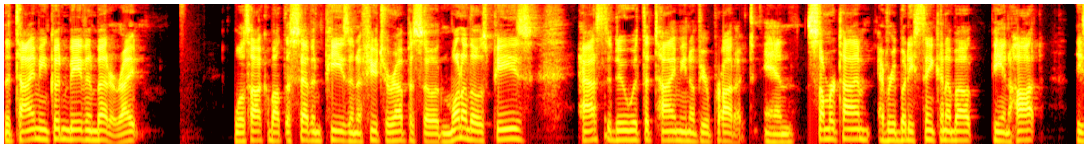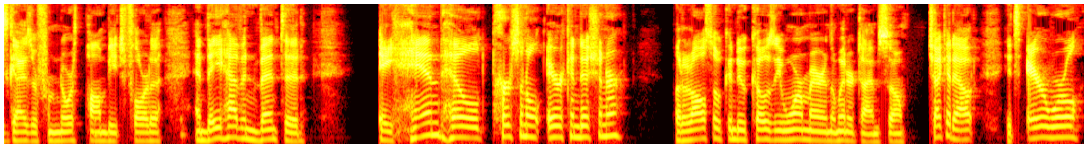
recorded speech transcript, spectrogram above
the timing couldn't be even better, right? We'll talk about the seven P's in a future episode. And one of those P's has to do with the timing of your product. And summertime, everybody's thinking about being hot. These guys are from North Palm Beach, Florida, and they have invented a handheld personal air conditioner, but it also can do cozy warm air in the wintertime. So check it out. It's Airwirl,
